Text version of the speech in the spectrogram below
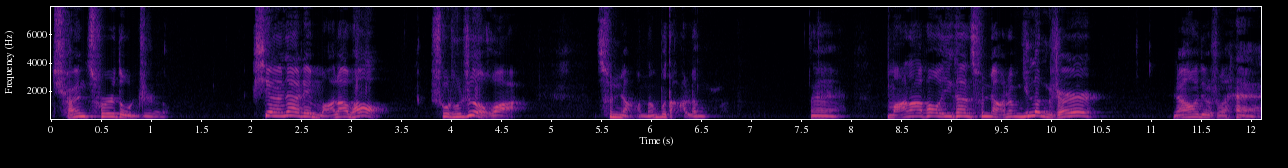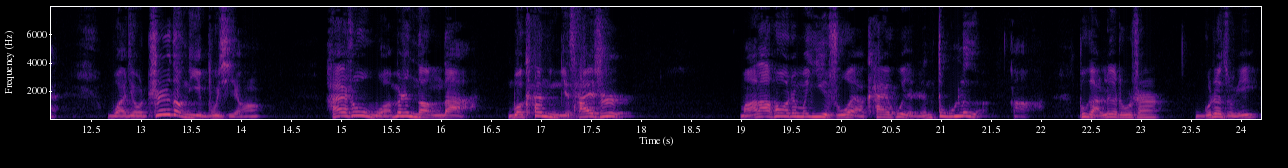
全村都知道。现在这马大炮说出这话，村长能不打愣吗？哎，马大炮一看村长这么一愣神儿，然后就说：“嘿。”我就知道你不行，还说我们是能的，我看你才是。马大炮这么一说呀，开会的人都乐啊，不敢乐出声，捂着嘴，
